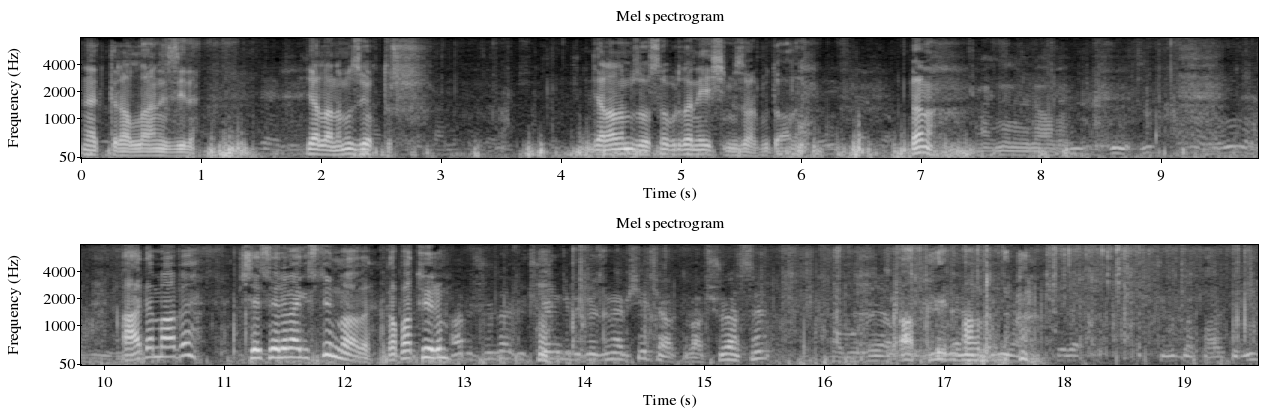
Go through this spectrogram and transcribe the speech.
Nettir Allah'ın izniyle. Yalanımız yoktur. Yalanımız olsa burada ne işimiz var bu doğada? Değil mi? Aynen öyle abi. Adem abi bir şey söylemek istiyor musun abi? Kapatıyorum. Abi şurada üçgen gibi gözüme bir şey çarptı bak. Şurası Atlayalım abi. Çubukla tarif edeyim.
